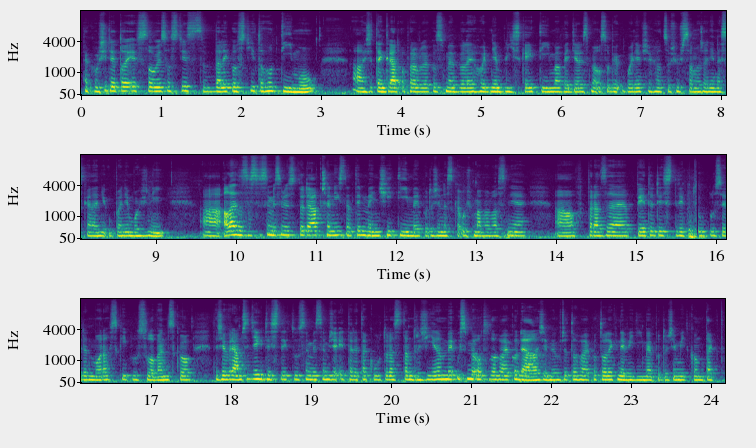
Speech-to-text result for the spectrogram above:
Tak určitě to je i v souvislosti s velikostí toho týmu, a že tenkrát opravdu jako jsme byli hodně blízký tým a věděli jsme o sobě úplně všechno, což už samozřejmě dneska není úplně možný. A, ale zase si myslím, že se to dá přenést na ty menší týmy, protože dneska už máme vlastně a v Praze pět distriktů plus jeden moravský plus Slovensko, takže v rámci těch distriktů si myslím, že i tady ta kultura se tam drží, jenom my už jsme od toho jako dál, že my už do toho jako tolik nevidíme, protože mít kontakt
